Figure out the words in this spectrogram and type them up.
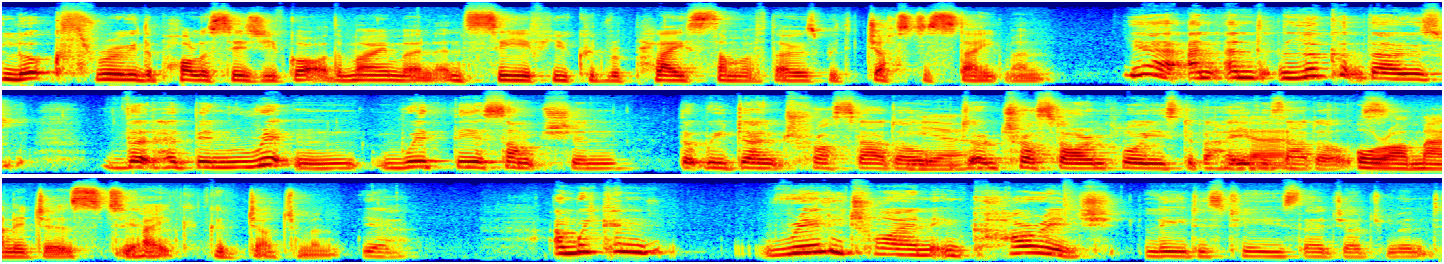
look through the policies you've got at the moment and see if you could replace some of those with just a statement. Yeah, and, and look at those that have been written with the assumption that we don't trust adults, Yeah. don't trust our employees to behave as adults. Or our managers to Yeah. make good judgment. Yeah. And we can really try and encourage leaders to use their judgment,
